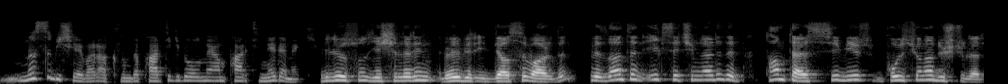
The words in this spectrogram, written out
Nasıl bir şey var aklında? Parti gibi olmayan parti ne demek? Biliyorsunuz Yeşillerin böyle bir iddiası vardı ve zaten ilk seçimlerde de tam tersi bir pozisyona düştüler.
